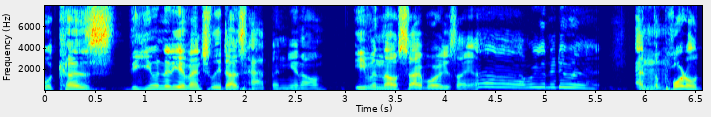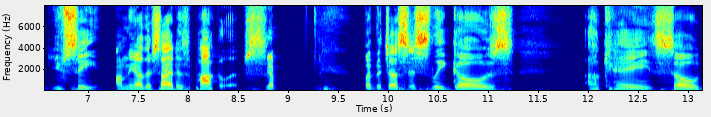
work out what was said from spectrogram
because the unity eventually does happen, you know, even though Cyborg is like, ah, we're gonna do it, and the Mhm. portal you see on the other side is Apokolips. Yep. But the Justice League goes, okay, so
